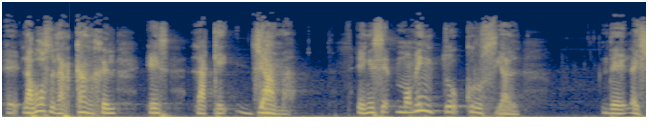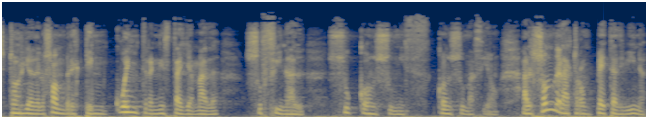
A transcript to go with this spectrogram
eh, la voz del arcángel es la que llama en ese momento crucial de la historia de los hombres que encuentra en esta llamada su final, su consumación. Al son de la trompeta divina,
